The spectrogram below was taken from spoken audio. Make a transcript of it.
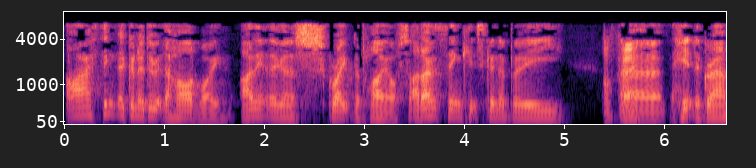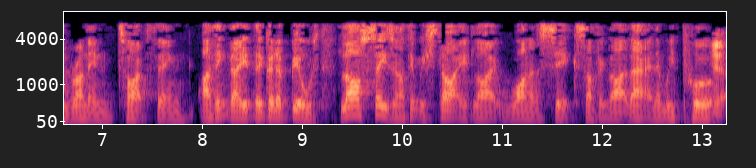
I think they're going to do it the hard way. I think they're going to scrape the playoffs. I don't think it's going to be Okay. uh, hit the ground running type thing. I think they, they're going to build. Last season, I think we started like one and six, something like that, and then we put Yeah.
